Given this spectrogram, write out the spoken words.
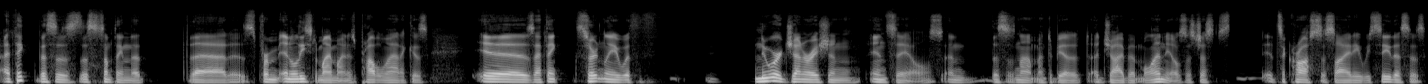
I think this is this is something that that is from, at least in my mind, is problematic. Is is I think certainly with newer generation in sales, and this is not meant to be a, a jibe at millennials. It's just it's across society. We see this as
